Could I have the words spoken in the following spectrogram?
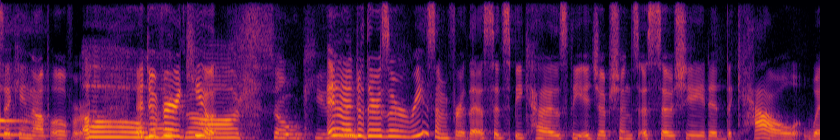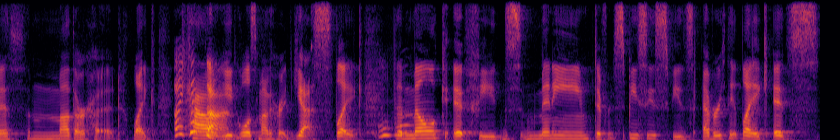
sticking up over. Oh, and they're very cute. gosh, so cute. And there's a reason for this. It's because the Egyptians associated the cow with motherhood. Like I cow that. equals motherhood. Yes, like the milk it feeds many different species, feeds everything. Like it's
